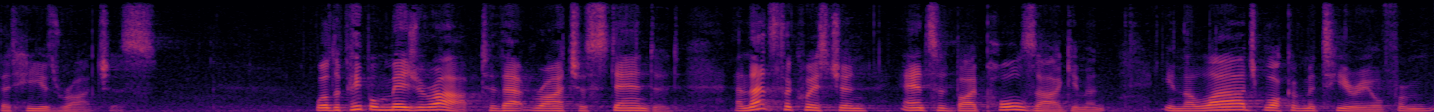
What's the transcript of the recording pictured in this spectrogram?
that he is righteous. Well, do people measure up to that righteous standard? And that's the question answered by Paul's argument in the large block of material from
